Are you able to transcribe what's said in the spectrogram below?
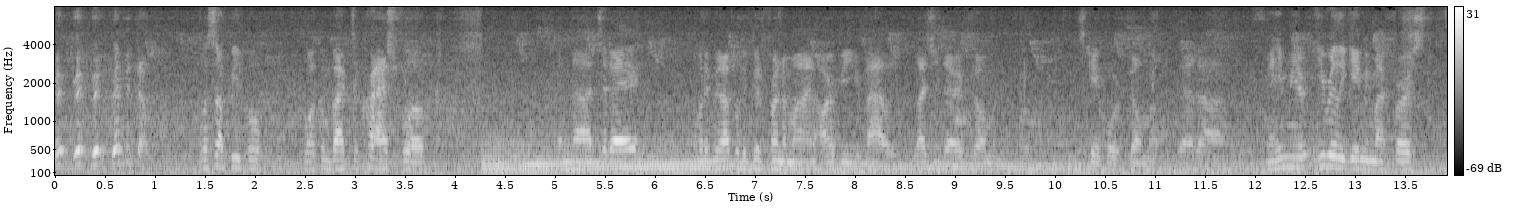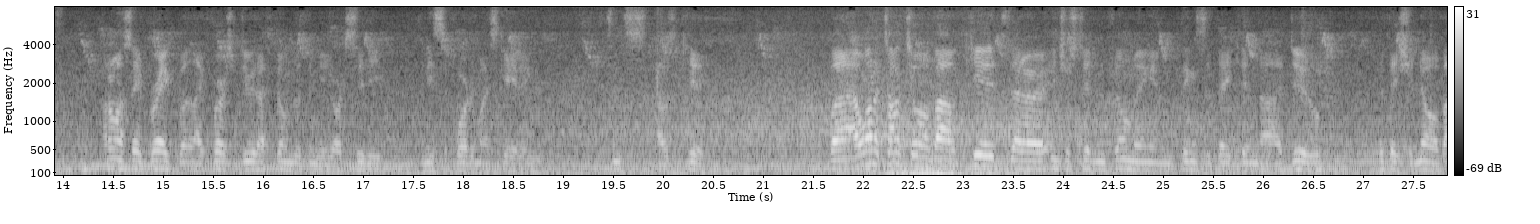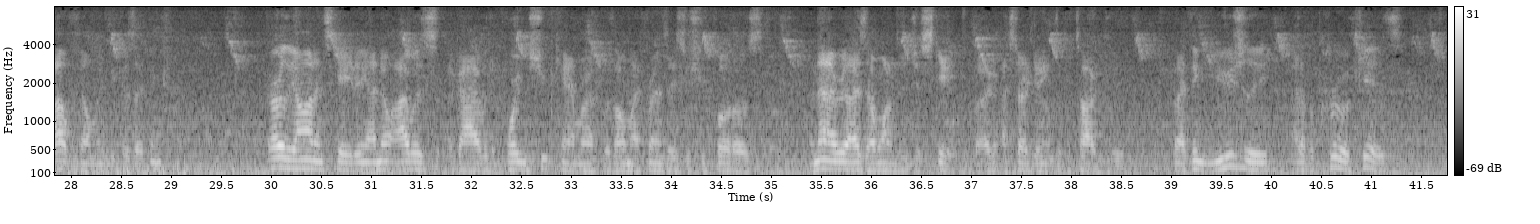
Rip, rip, rip, rip it up. What's up, people? Welcome back to Crash Flow. And uh, today, I'm going to meet up with a good friend of mine, RB Umali, legendary filmer, skateboard filmer. That uh, he, he really gave me my first, I don't want to say break, but like first dude I filmed with in New York City, and he supported my skating since I was a kid. But I want to talk to him about kids that are interested in filming and things that they can uh, do that they should know about filming because I think early on in skating, I know I was a guy with a point and shoot camera with all my friends. I used to shoot photos, and then I realized I wanted to just skate. But I, started getting into photography. But I think usually, out of a crew of kids,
